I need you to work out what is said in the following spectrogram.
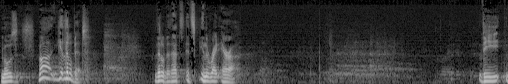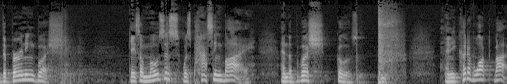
Moses. Well, a little bit. A little bit. That's, it's in the right era. the, the burning bush. Okay, so Moses was passing by, and the bush goes, and he could have walked by.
